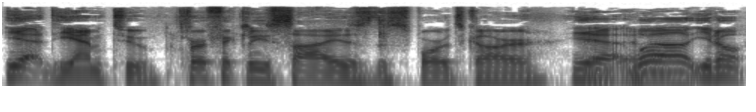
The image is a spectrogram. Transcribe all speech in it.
Yeah, the M2. perfectly sized sports car. Yeah. And- and, well, uh, you know,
